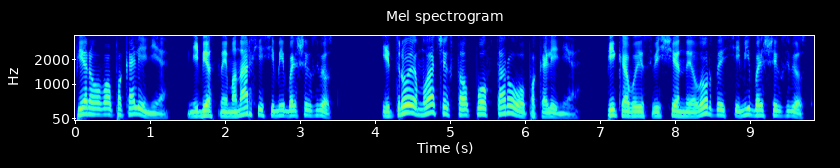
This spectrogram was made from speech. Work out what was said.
первого поколения, небесные монархи семи больших звезд, и трое младших столпов второго поколения, пиковые священные лорды семи больших звезд.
